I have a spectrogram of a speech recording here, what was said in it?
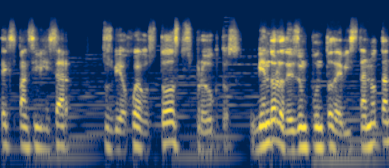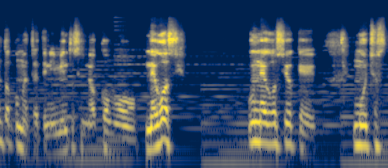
expansibilizar tus videojuegos, todos tus productos, viéndolo desde un punto de vista no tanto como entretenimiento, sino como negocio? Un negocio que muchos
